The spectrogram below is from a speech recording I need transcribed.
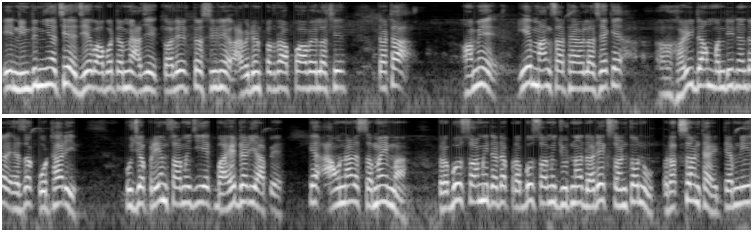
એ નિંદનીય છે જે બાબતે અમે આજે કલેક્ટરશ્રીને આવેદનપત્ર આપવા આવેલા છે તથા અમે એ માંગ સાથે આવેલા છે કે હરિધામ મંદિરની અંદર એઝ અ કોઠારી પૂજ્ય પ્રેમ સ્વામીજી એક બાહેધરી આપે કે આવનારા સમયમાં પ્રભુ સ્વામી તથા પ્રભુ સ્વામી જૂથના દરેક સંતોનું રક્ષણ થાય, તેમની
